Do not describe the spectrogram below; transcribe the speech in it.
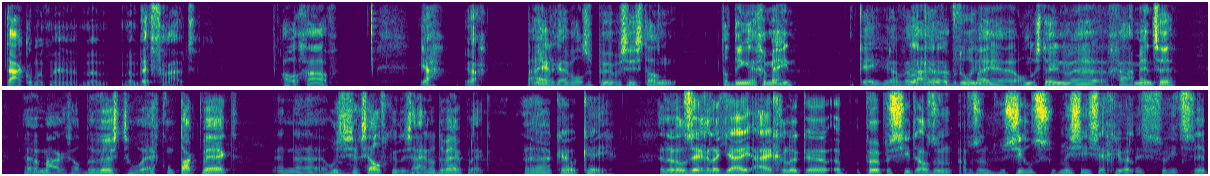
Daar kom ik mijn, mijn, mijn bed voor uit. Oh, wat gaaf. Ja, ja. Maar eigenlijk hebben onze purposes dan wat dingen gemeen. Oké, ja, welke, Ja, wat bedoel je? Voor mij eh, ondersteunen we graag mensen. Hè, we maken ze wat bewust hoe echt contact werkt. En eh, hoe ze zichzelf kunnen zijn op de werkplek. Ja, Oké, oké. En dat wil zeggen dat jij eigenlijk eh, een purpose ziet als een, als een zielsmissie, zeg je wel eens, zoiets? De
